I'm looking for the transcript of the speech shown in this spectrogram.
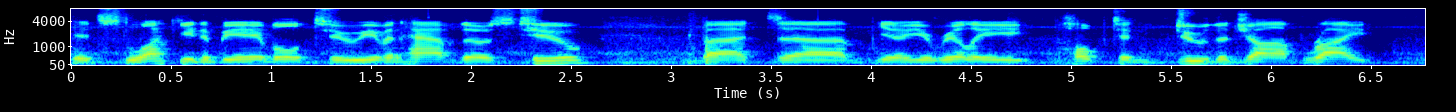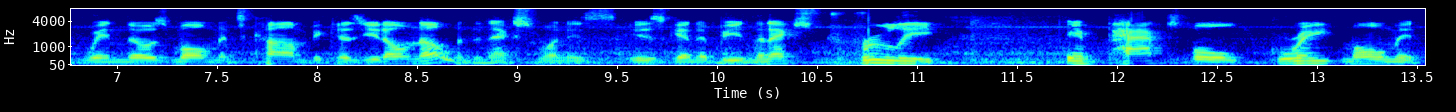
it's lucky to be able to even have those two, but uh, you know, you really hope to do the job right when those moments come because you don't know when the next one is is going to be the next truly impactful, great moment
